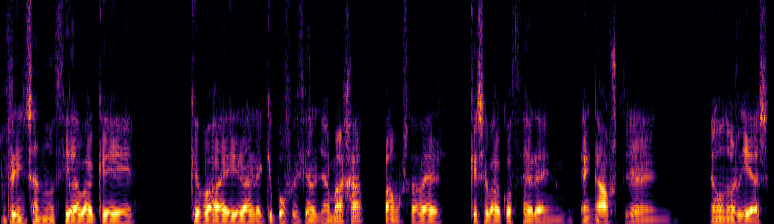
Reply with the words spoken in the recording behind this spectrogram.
Rins anunciaba que, que va a ir al equipo oficial Yamaha. Vamos a ver qué se va a cocer en, en Austria en, en unos días.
